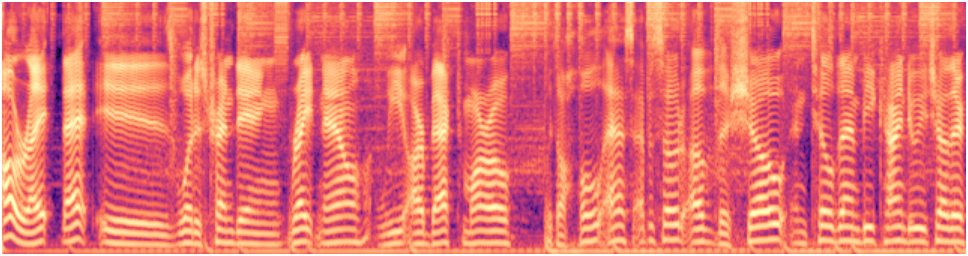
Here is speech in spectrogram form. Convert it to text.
All right, that is what is trending right now. We are back tomorrow with a whole ass episode of the show. Until then, be kind to each other,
